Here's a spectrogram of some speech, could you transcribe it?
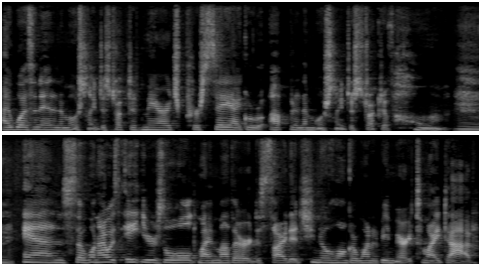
I wasn't in an emotionally destructive marriage per se. I grew up in an emotionally destructive home. Mm. And so when I was eight years old, my mother decided she no longer wanted to be married to my dad.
